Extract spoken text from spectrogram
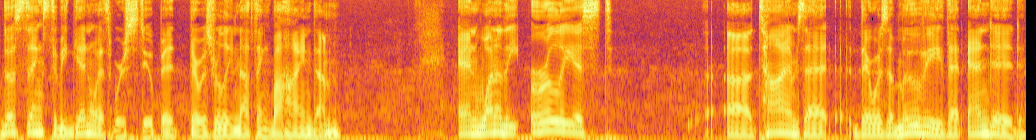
those things to begin with were stupid. There was really nothing behind them. And one of the earliest uh, times that there was a movie that ended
